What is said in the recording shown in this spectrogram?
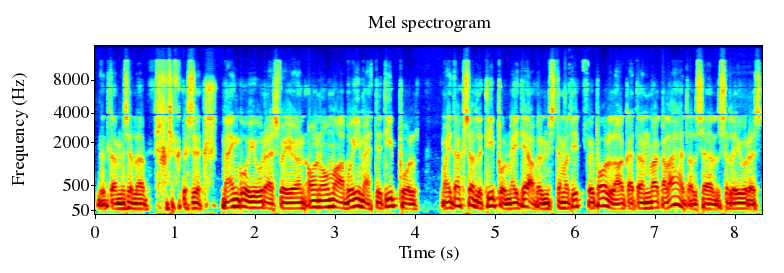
ütleme selle, kas mängu juures või on, on oma võimete tipul ma ei tahaks öelda tipul, me ei tea veel, mis tema tipp võib olla, aga ta on väga lähedal seal selle juures.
